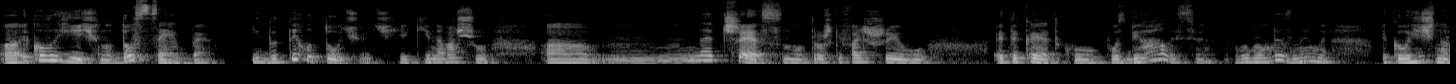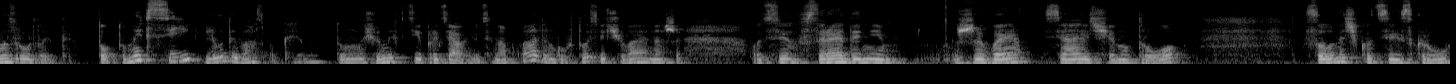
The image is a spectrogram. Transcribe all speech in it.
екологічно до себе і до тих оточуючих, які на вашу нечесну, трошки фальшиву етикетку позбігалися, ви могли з ними екологічно розрулити. Тобто не всі люди вас покинуть, тому що не всі притягуються на обкладинку, хтось відчуває наше оце всередині живе, сяюче нутро, сонечко, цю іскру.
